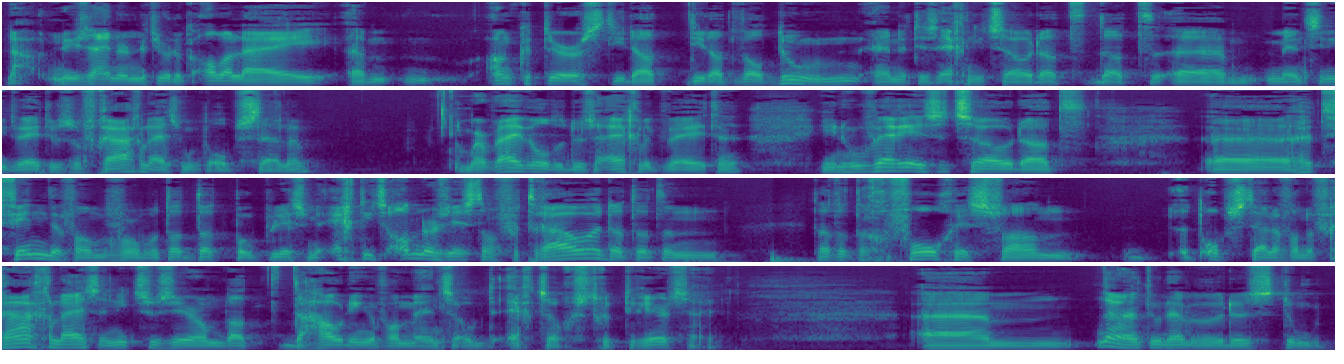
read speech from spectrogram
Nou, nu zijn er natuurlijk allerlei um, enquêteurs die dat, die dat wel doen. En het is echt niet zo dat, dat um, mensen niet weten hoe ze een vragenlijst moeten opstellen. Maar wij wilden dus eigenlijk weten: in hoeverre is het zo dat uh, het vinden van bijvoorbeeld dat, dat populisme echt iets anders is dan vertrouwen. Dat dat, een, dat het een gevolg is van het opstellen van de vragenlijst. En niet zozeer omdat de houdingen van mensen ook echt zo gestructureerd zijn. Um, nou, en toen hebben we dus, toen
